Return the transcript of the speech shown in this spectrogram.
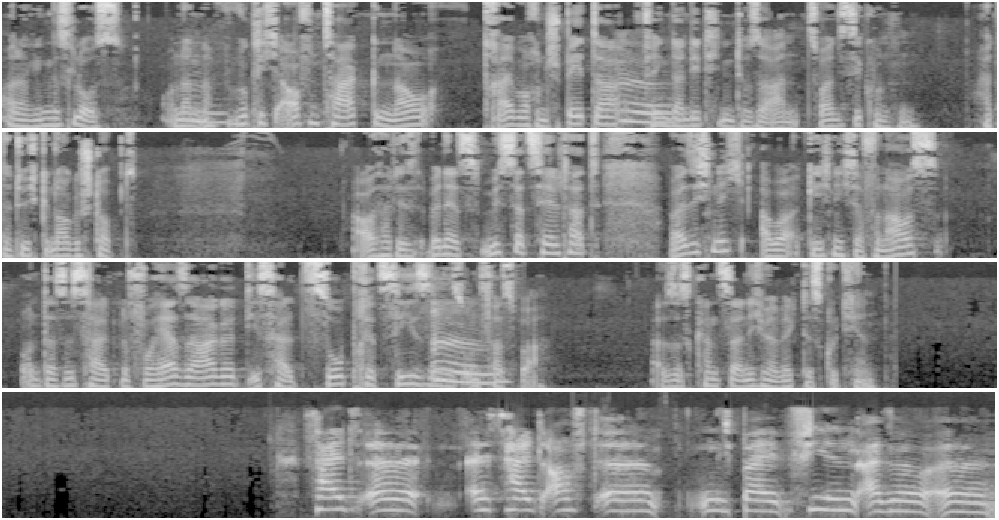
Und dann ging das los. Und dann wirklich auf den Tag, genau drei Wochen später, fing dann die Tinnitusse an. 20 Sekunden. Hat natürlich genau gestoppt. Jetzt, wenn er jetzt Mist erzählt hat, weiß ich nicht, aber gehe ich nicht davon aus. Und das ist halt eine Vorhersage, die ist halt so präzise, das ist unfassbar. Also das kannst du da nicht mehr wegdiskutieren. ist halt, äh, ist halt oft äh, nicht bei vielen, also äh,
